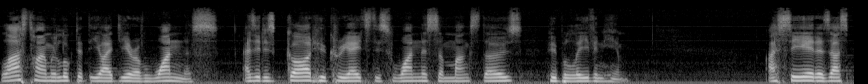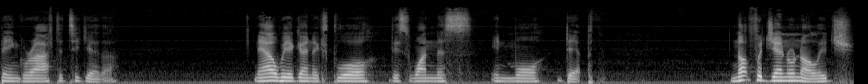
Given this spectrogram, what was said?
Last time we looked at the idea of oneness, as it is God who creates this oneness amongst those who believe in Him. I see it as us being grafted together. Now we are going to explore this oneness in more depth. Not for general knowledge,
